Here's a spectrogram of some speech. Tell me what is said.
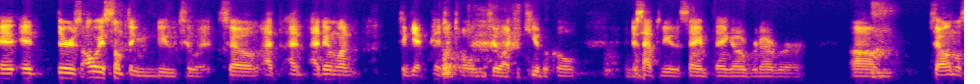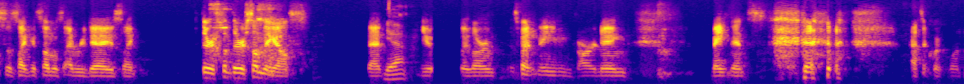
it, it there's always something new to it so I, I, I didn't want to get pigeonholed into like a cubicle and just have to do the same thing over and over. Um, so almost it's like it's almost every day. It's like there's there's something else that Yeah. you really learn, especially even gardening, maintenance. That's a quick one.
